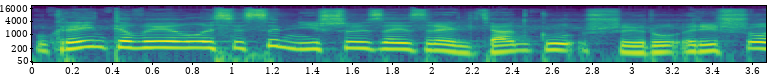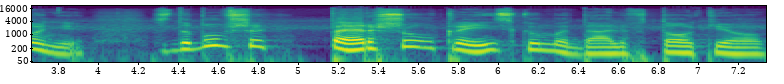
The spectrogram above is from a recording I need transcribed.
Українка виявилася сильнішою за ізраїльтянку Ширу Рішоні, здобувши першу українську медаль в Токіо.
